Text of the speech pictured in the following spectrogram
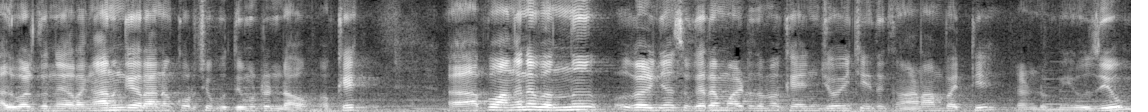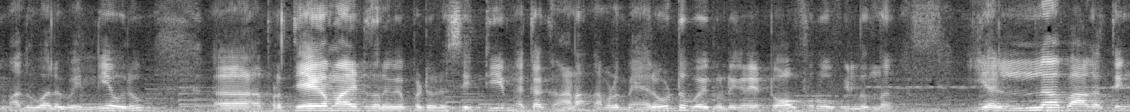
അതുപോലെ തന്നെ ഇറങ്ങാനും കയറാനും കുറച്ച് ബുദ്ധിമുട്ടുണ്ടാവും. ഓക്കെ അപ്പോൾ അങ്ങനെ വന്ന് കഴിഞ്ഞാൽ സുഖകരമായിട്ട് നമുക്ക് എൻജോയ് ചെയ്ത് കാണാൻ പറ്റിയ രണ്ട് മ്യൂസിയവും അതുപോലെ വലിയ ഒരു പ്രത്യേകമായിട്ട് നിർമ്മിക്കപ്പെട്ട ഒരു സിറ്റിയും ഒക്കെ കാണാം. നമ്മൾ മേലോട്ട് പോയിക്കൊണ്ടിരിക്കുന്ന ടോപ്പ് റൂഫിൽ നിന്ന് എല്ലാ ഭാഗത്തെയും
